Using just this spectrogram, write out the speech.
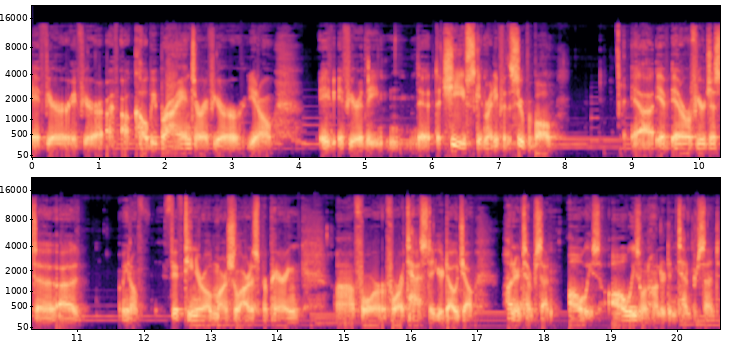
if you're if you're a, Kobe Bryant or if you're you know if, if you're the, the, the Chiefs getting ready for the Super Bowl, uh, if or if you're just a, a you know 15 year old martial artist preparing uh, for for a test at your dojo, 110 percent, always always 110 percent.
